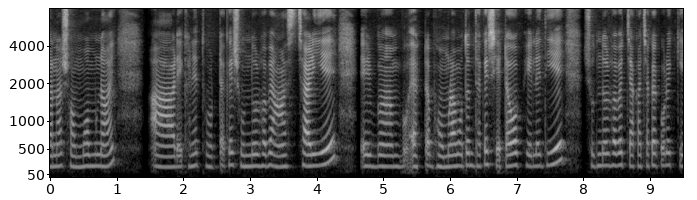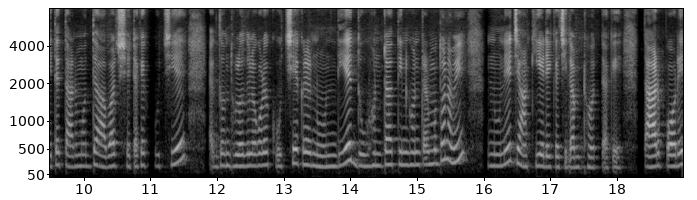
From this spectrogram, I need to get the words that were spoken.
জানা সম্ভব নয়। আর এখানে থোঁটটাকে সুন্দরভাবে আঁশ ছাড়িয়ে এর একটা ভোমরা মতন থাকে সেটাও ফেলে দিয়ে সুন্দরভাবে চাকা চাকা করে কেটে তার মধ্যে আবার সেটাকে কুচিয়ে একদম ধুলো ধুলো করে কুচিয়ে এখানে নুন দিয়ে দু ঘণ্টা, তিন ঘণ্টার মতন আমি নুনে জাঁকিয়ে রেখেছিলাম ঠোঁটটাকে। তারপরে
